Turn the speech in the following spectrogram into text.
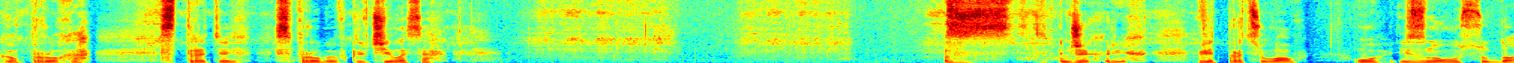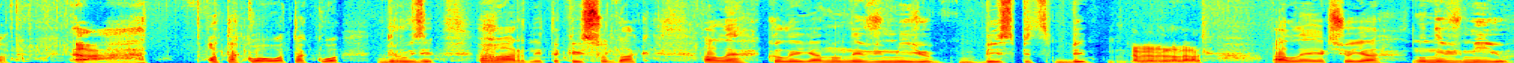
Гопроха з третьої спроби включилася. Джих-ріг відпрацював. О, і знову судак. А, отако, отако, друзі. Гарний такий судак. Але коли я ну, не вмію без під... але якщо я ну, не вмію,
